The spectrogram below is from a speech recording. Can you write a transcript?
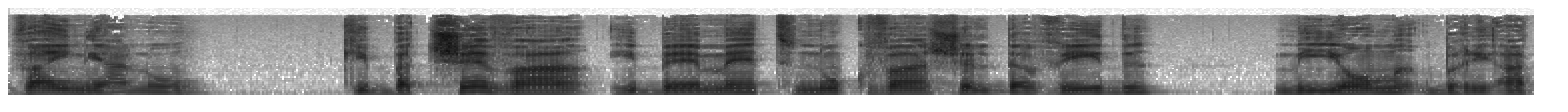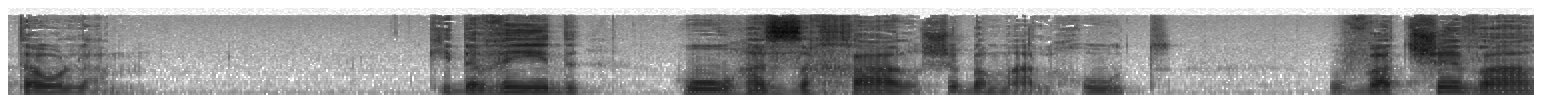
והעניין הוא כי בת שבע היא באמת נוקבה של דוד מיום בריאת העולם. כי דוד הוא הזכר שבמלכות, ובת שבע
